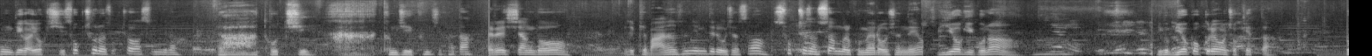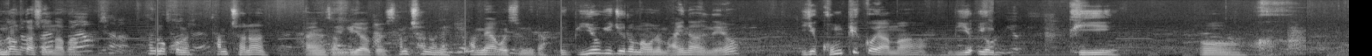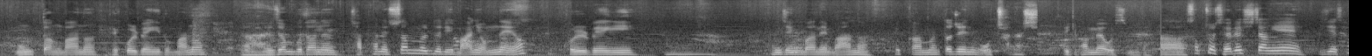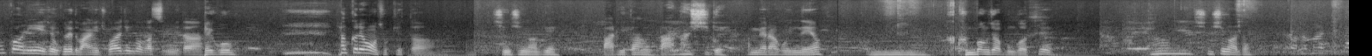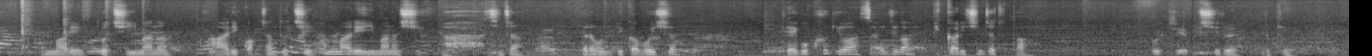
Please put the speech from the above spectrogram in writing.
홍게가 역시 속초는 속초 같습니다. 야, 도치. 하, 큼직큼직하다. 재래시장도 이렇게 많은 손님들이 오셔서 속초산 수산물 구매하러 오셨네요. 미역이구나. 이거 미역국 끓여면 좋겠다. 금방 따셨나봐. 한 묶음에 3,000원. 자연산 미역을 3,000원에 판매하고 있습니다. 이 미역 위주로만 오늘 많이 나왔네요. 이게 곰피 거야 아마. 미역 이거 귀. 어. 몽땅 만 원, 백골뱅이도 만 원. 야, 예전보다는 자판의 수산물들이 많이 없네요. 골뱅이 한쟁반에 만 원, 횟감은 떠져 있는 거 5천 원씩 이렇게 판매하고 있습니다. 아, 속초 재래시장에 이제 상권이 좀 그래도 많이 좋아진 것 같습니다. 대구 향 끓여 먹으면 좋겠다. 싱싱하게 마리당 만 원씩에 판매를 하고 있네요. 음, 금방 잡은 것 같아. 아, 싱싱하다. 한 마리 도치 2만 원. 알이 꽉 찬 도치 한 마리에 2만 원씩. 야, 진짜 여러분 빛가 보이시죠? 대구 크기와 사이즈가 빛깔이 진짜 좋다. 그렇지. 도치를 이렇게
